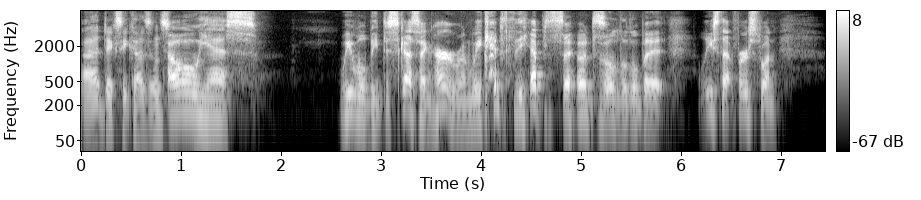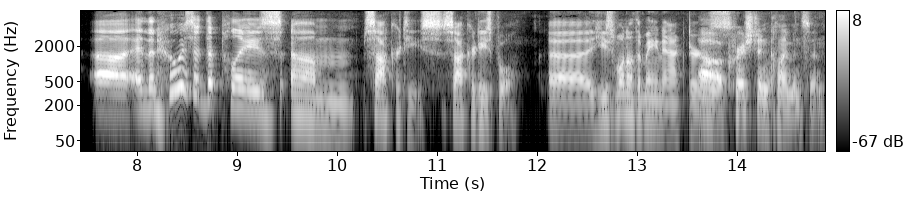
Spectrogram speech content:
uh, Dixie Cousins. Oh yes, we will be discussing her when we get to the episodes a little bit. At least that first one. Uh, and then who is it that plays um, Socrates? Socrates Poole. Uh, he's one of the main actors. Oh, Christian Clemenson.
